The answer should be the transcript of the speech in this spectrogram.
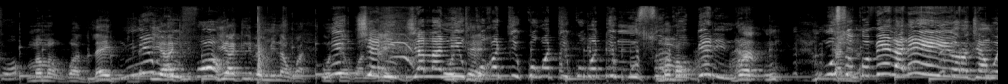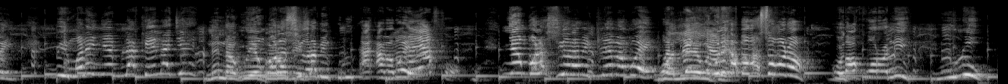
fɔ mama walayi i hakili bɛ min na wa o tɛ walayi ni cɛli jala ni kɔgɔti kɔgɔti kɔgɔti musoko bɛ nin na musoko bɛ la ne ye yɔrɔ jango ye bi ma ne ɲɛ bila k'e lajɛ ne nakun ye baro de ye ɲɛkɔlɔsi yɔrɔ min kulu a ma bɔ yen ɲɛkɔlɔsi yɔrɔ min tile ma bɔ yen walayi o tɛ wuli ka bɔ n ka so kɔnɔ bakɔrɔni wulu.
